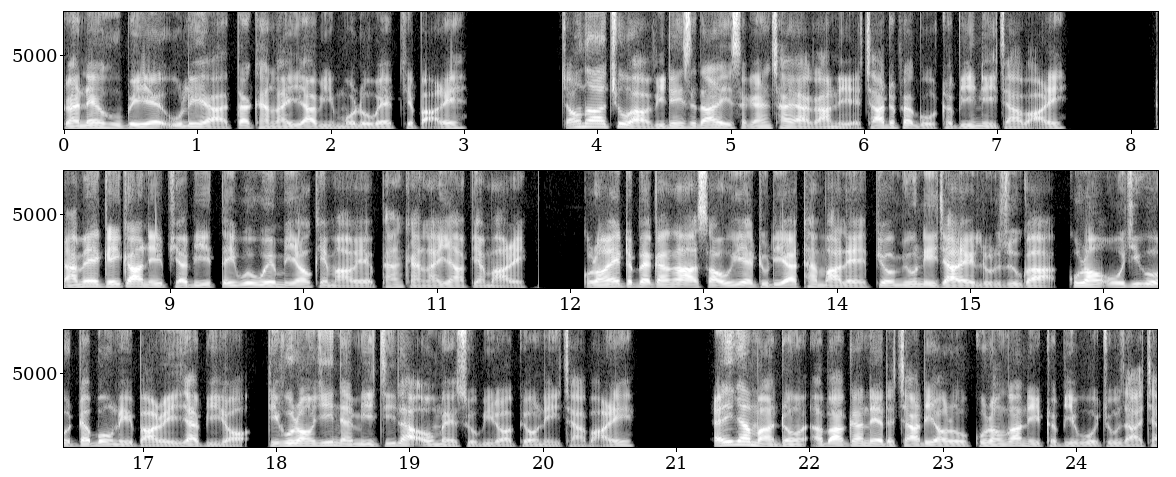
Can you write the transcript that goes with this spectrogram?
ဒွန်နဲ့ဟူပေရဲ့ဦးလေးဟာတတ်ခံလိုက်ရပြီမို့လို့ပဲဖြစ်ပါတယ်။ ចောင်းသားချို့ဟာဗီဒိန်စစ်သားတွေစကန်ချရာကနေအခြားတစ်ဖက်ကိုထွက်ပြေးနေကြပါတယ်။ဒါမဲ့ဂိတ်ကနေဖြတ်ပြီးတိတ်ဝေးဝေးမရောက်ခင်မှာပဲဖမ်းခံလိုက်ရပြန်ပါတယ်။ ကိုရောင်ရဲ့တပက်ကန်ကအစာအုပ်ရဲ့ဒုတိယထပ်မှာလည်းပျော်မျိုးနေကြတဲ့လူတစုကကိုရောင်အိုကြီးကိုဓာတ်ပုံတွေပါတွေရိုက်ပြီးတော့ဒီကိုရောင်ကြီးနာမည်ကြီးလာအောင်မယ်ဆိုပြီးတော့ပြောနေကြပါတယ်။အဲဒီညမှာတွန်းအဘာကန်နဲ့တခြားတယောက်တို့ကိုရောင်ကနေထွက်ပြေးဖို့ကြိုးစားကြ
